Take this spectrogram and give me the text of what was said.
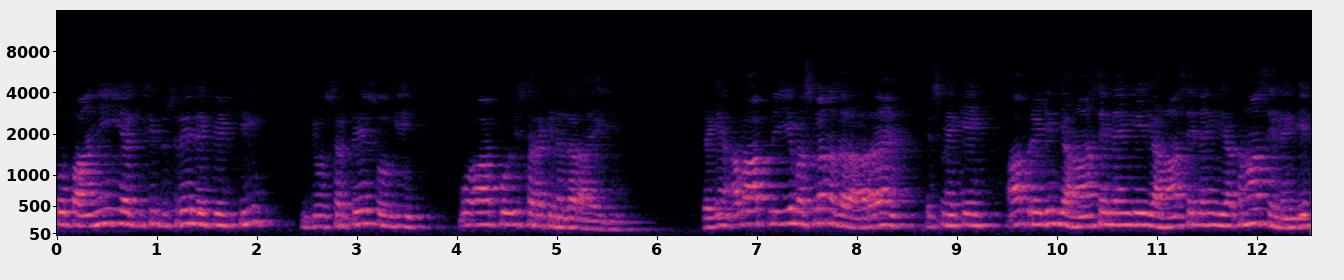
तो पानी या किसी दूसरे लिक्विड की जो सरफेस होगी, वो आपको इस तरह की नज़र आएगी। देखें, अब आप में ये मसला नज़र आ रहा है इसमें कि आप रीडिंग यहाँ से लेंगे, यहाँ से लेंगे या कहाँ से लेंगे,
